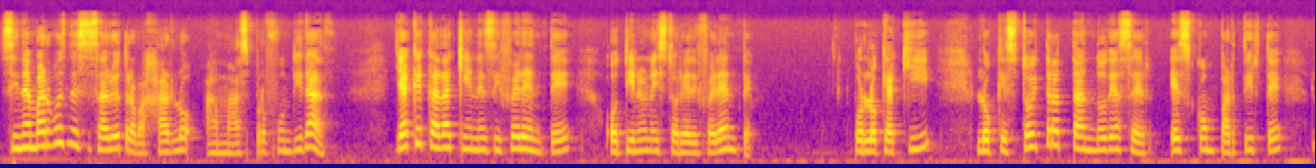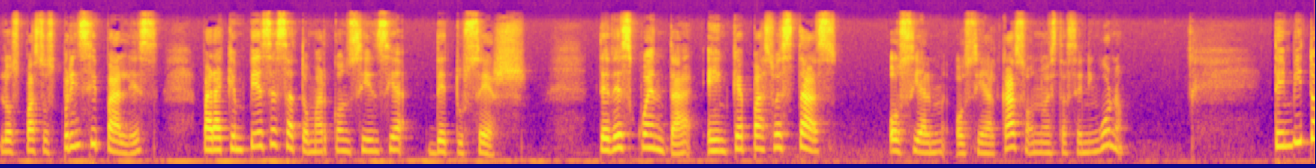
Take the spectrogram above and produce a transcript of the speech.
Sin embargo, es necesario trabajarlo a más profundidad, ya que cada quien es diferente o tiene una historia diferente. Por lo que aquí lo que estoy tratando de hacer es compartirte los pasos principales para que empieces a tomar conciencia de tu ser, te des cuenta en qué paso estás o si, al, o si al caso no estás en ninguno. Te invito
